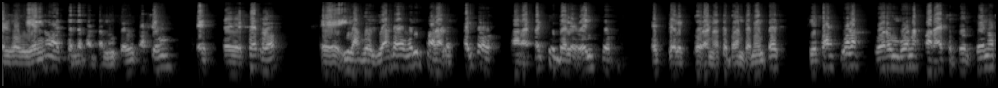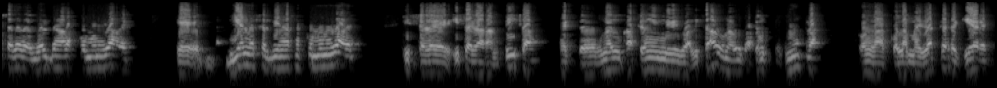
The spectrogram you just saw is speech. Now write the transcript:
el gobierno, este, el Departamento de Educación, este, cerró eh, y las volvió a reabrir para el efecto, para efectos del evento este, electoral. Nuestro planteamiento es si esas escuelas fueron buenas para eso, ¿por qué no se le devuelven a las comunidades que bien le servían a esas comunidades y se le, y se garantiza una educación individualizada, una educación que cumpla con, la, con las medidas que requiere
